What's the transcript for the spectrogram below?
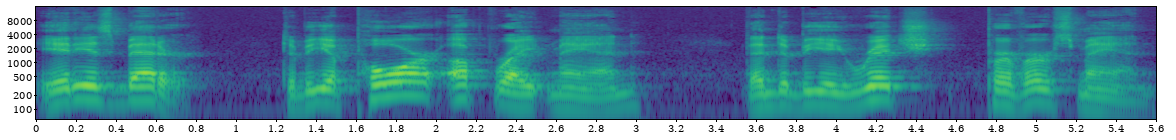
It is better to be a poor, upright man than to be a rich, perverse man.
